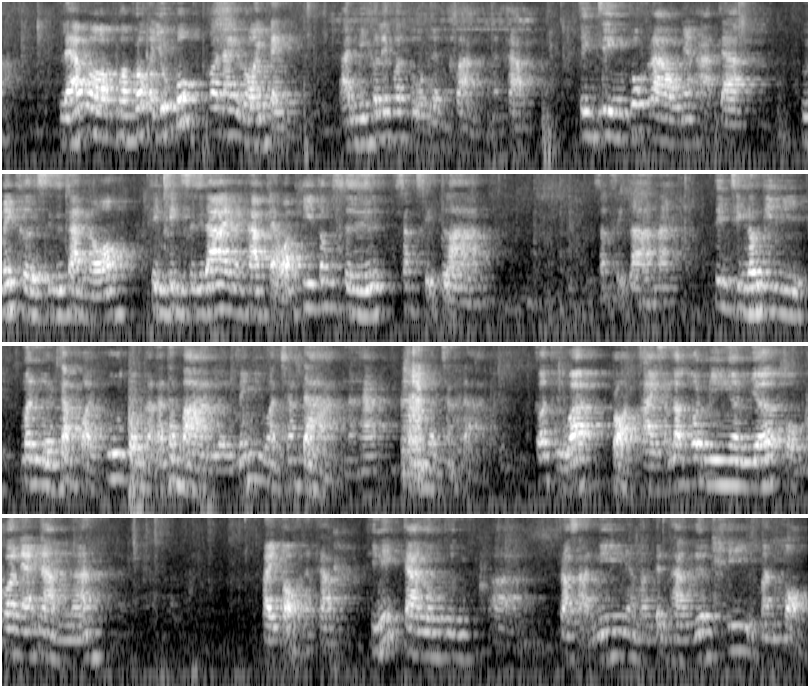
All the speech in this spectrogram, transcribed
แล้วพอพอครบอายุปุ๊บก็ได้ร้อยเต็มอันนี้เขาเรียกว่าตั๋วเงินคลังนะครับ จริงๆพวกเราเนี่ยอาจจะไม่เคยซื้อกันเนาะ จริงๆ ซื้อได้นะครับ แต่ว่าพี่ต้องซื้อสักสิบล้าน สักสิบล้านนะจริงๆ แล้วดีมันเหมือนกับปล่อยกู้ตรงกับรัฐบาลเลย ไม่มีวันชักดาบนะฮะไม่มีวันชักดาบก็ถือว่าปลอดภัยสำหรับคนมีเงินเยอะผมก็แนะนำนะ ไปต่อนะครับ ทีนี้การลงทุนตราสารหนี้เนี่ยมันเป็นทางเลือกที่มันเหมาะ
